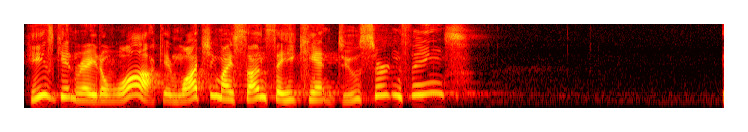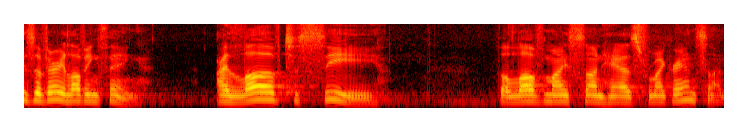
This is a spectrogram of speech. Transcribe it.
He's getting ready to walk, and watching my son say he can't do certain things is a very loving thing. I love to see the love my son has for my grandson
